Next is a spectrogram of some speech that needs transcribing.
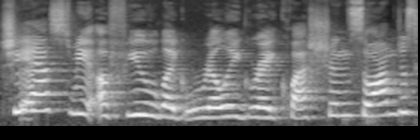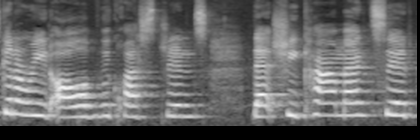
she asked me a few, like, really great questions, so I'm just going to read all of the questions that she commented.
